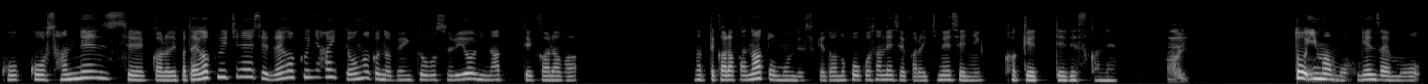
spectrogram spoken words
高校3年生からやっぱ大学1年生で大学に入って音楽の勉強をするようになってからがなってからかなと思うんですけどあの高校3年生から1年生にかけてですかね。はい。と今も現在も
